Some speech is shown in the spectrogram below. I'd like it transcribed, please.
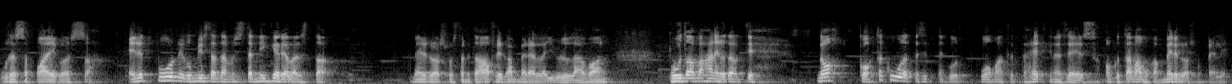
useissa paikoissa. Ei nyt puhu niinku mistään tämmöisistä nigerialaisista merirosvoista, mitä Afrikan merellä jyllää, vaan puhutaan vähän niinku tämmöinen, no, kohta kuulette sitten, kun huomaatte, että hetkinen seis, onko tämä mukaan merirosvopeli.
